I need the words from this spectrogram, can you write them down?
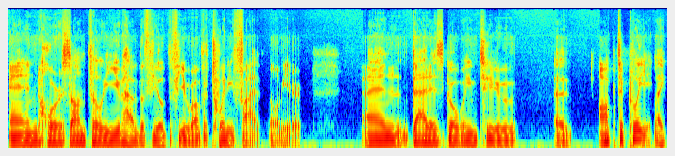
and horizontally, you have the field of view of a 25 millimeter. And that is going to uh, optically, like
